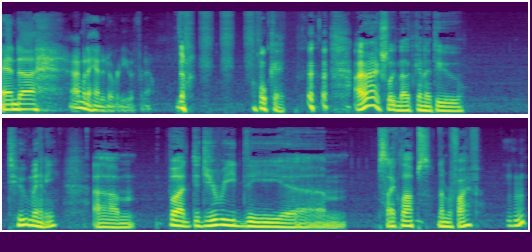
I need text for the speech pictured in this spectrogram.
And uh, I'm going to hand it over to you for now. okay. I'm actually not going to do too many. Um, but did you read the um, Cyclops number five? Because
